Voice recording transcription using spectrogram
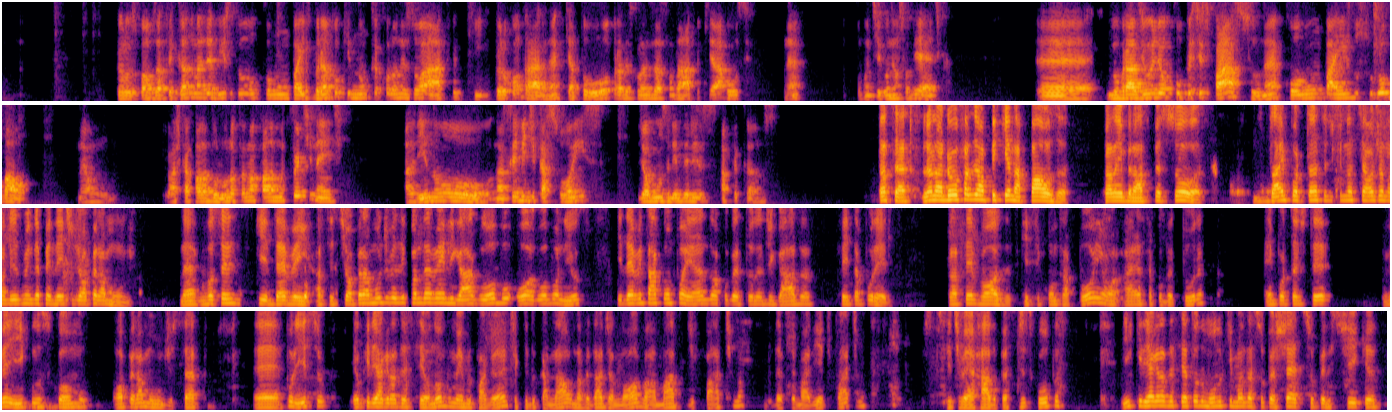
pelos povos africanos, mas é visto como um país branco que nunca colonizou a África, que pelo contrário, né, que atuou para a descolonização da África, que é a Rússia, né, como antiga União Soviética. É, Brasil ele ocupa esse espaço, né, como um país do sul global, né, um, eu acho que a fala do Lula foi uma fala muito pertinente ali no, nas reivindicações de alguns líderes africanos. Tá certo. Leonardo, eu vou fazer uma pequena pausa para lembrar as pessoas da importância de financiar o jornalismo independente de Opera Mundi. Né? Vocês que devem assistir Opera Mundi, de vez em quando devem ligar a Globo ou a Globo News e devem estar acompanhando a cobertura de Gaza feita por eles. Para ter vozes que se contraponham a essa cobertura, é importante ter veículos como Opera Mundi, certo? É, por isso, eu queria agradecer ao novo membro pagante aqui do canal, na verdade a nova, a Amada de Fátima, deve ser Maria de Fátima. Se tiver errado, peço desculpas. E queria agradecer a todo mundo que manda super chat, super sticker,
